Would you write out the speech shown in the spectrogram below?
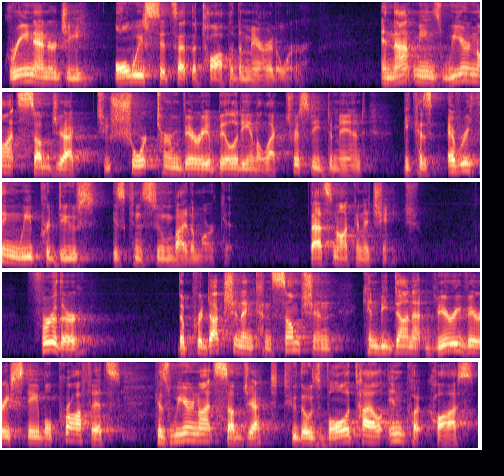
green energy always sits at the top of the merit order, and that means we are not subject to short-term variability in electricity demand because everything we produce is consumed by the market. That's not gonna change. Further, the production and consumption can be done at very, very stable profits because we are not subject to those volatile input costs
